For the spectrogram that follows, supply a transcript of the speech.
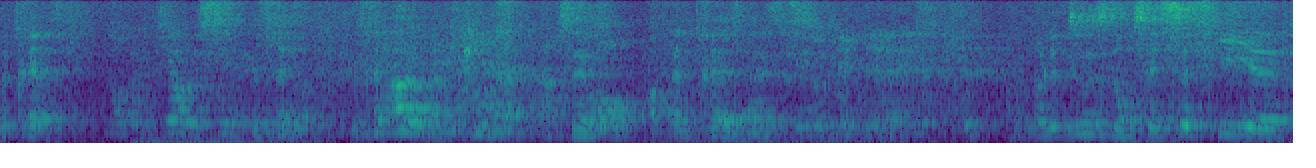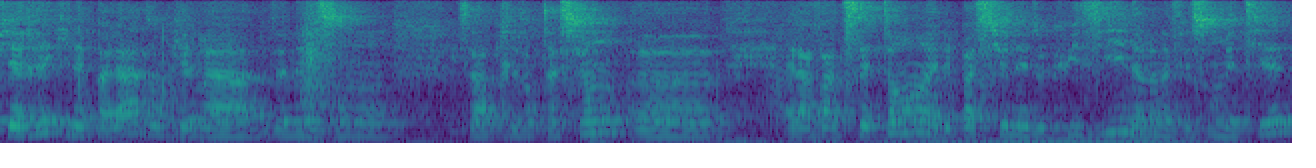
Le 13. Non, le 13. Le 13. Ah, le 12. Forcément, après le 13. Dans le 12, donc c'est Sophie euh, Pierret qui n'est pas là, donc elle m'a donné son, sa présentation. Euh, elle a 27 ans, elle est passionnée de cuisine, elle en a fait son métier.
